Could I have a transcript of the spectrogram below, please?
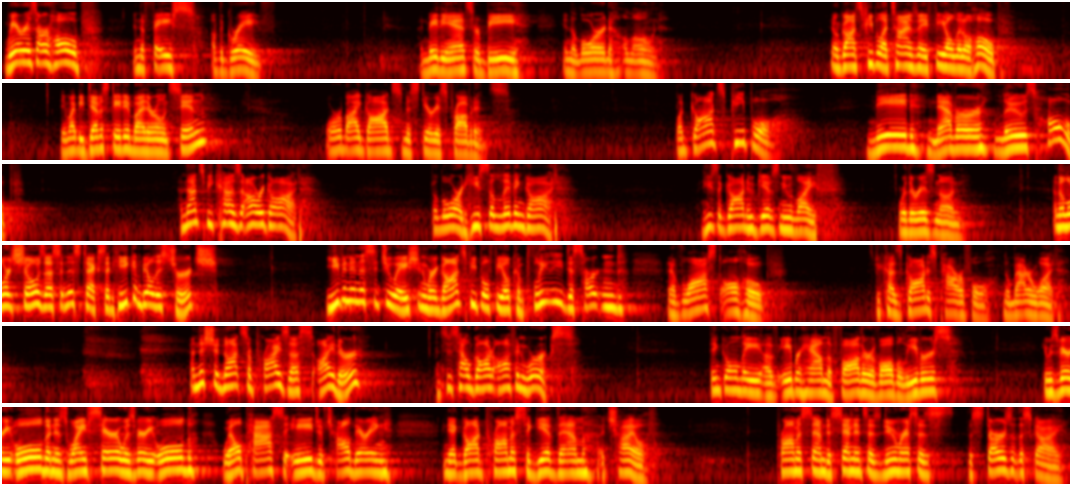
Where is our hope in the face of the grave? And may the answer be in the Lord alone. You know, God's people at times may feel little hope. They might be devastated by their own sin or by God's mysterious providence. But God's people need never lose hope. And that's because our God, the Lord, He's the living God. He's the God who gives new life where there is none. And the Lord shows us in this text that He can build His church even in a situation where God's people feel completely disheartened and have lost all hope. It's because God is powerful no matter what. And this should not surprise us either this is how God often works. Think only of Abraham, the father of all believers. He was very old, and his wife Sarah was very old, well past the age of childbearing, and yet God promised to give them a child. Promised them descendants as numerous as the stars of the sky.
